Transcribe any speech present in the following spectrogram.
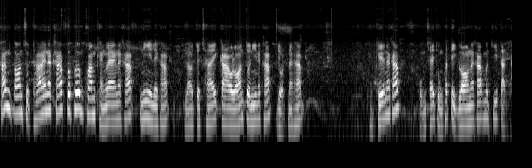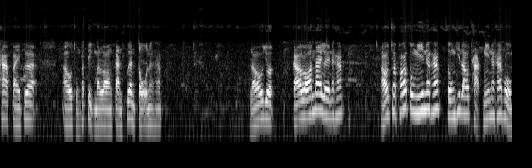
ขั้นตอนสุดท้ายนะครับ เพื่อเพิ่มความแข็งแรงนะครับ นี่เลยครับ เราจะใช้กาวร้อนตัวนี้นะครับ หยดนะครับโอเคนะครับ ผมใช้ถุงพลาสติกรองนะครับ เมื่อกี้ตัดภาพไปเพื่อเอาถุงพลาสติกมาลองกันเปื้อนโต๊ะนะครับ เราหยดกาวร้อนได้เลยนะครับ เอาเฉพาะตรงนี้นะครับ ตรงที่เราถักนี้นะครับผม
